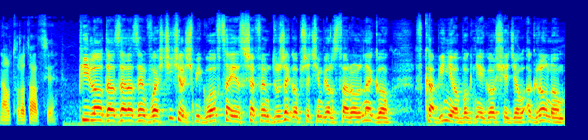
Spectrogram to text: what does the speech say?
na autorotację. Pilot, a zarazem właściciel śmigłowca jest szefem dużego przedsiębiorstwa rolnego. W kabinie obok niego siedział agronom.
